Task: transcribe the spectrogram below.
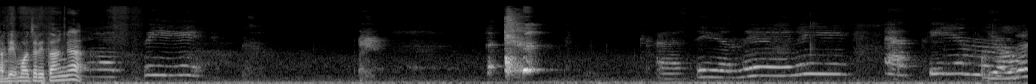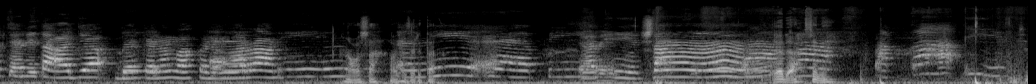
adik mau cerita nggak? Ya udah cerita aja biar kena nggak kedengeran. Nggak usah, nggak usah cerita. Cerita. Ya udah sini. Ite.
